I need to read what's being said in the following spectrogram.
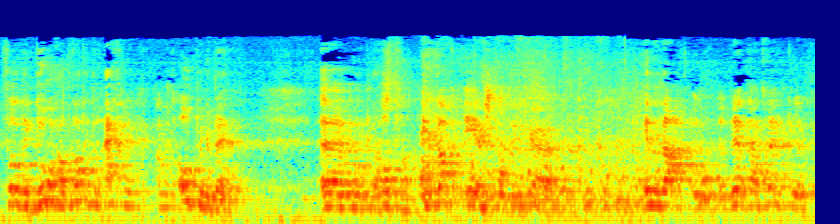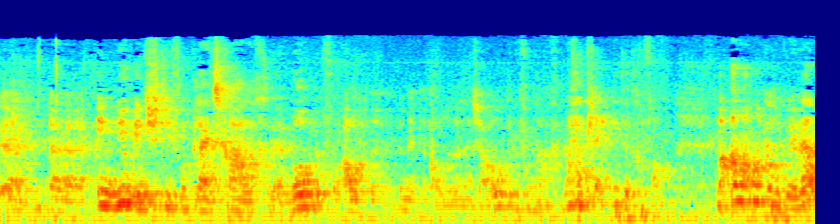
voordat ik door had wat ik er eigenlijk aan het openen ben. Last want ik dacht eerst dat ik eh, inderdaad een, een wer- daadwerkelijk eh, eh, een nieuw initiatief van kleinschalig wonen voor ouderen, met ouderen zou openen vandaag. Maar dat bleek niet het geval. Maar aan de andere kant ook weer wel.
